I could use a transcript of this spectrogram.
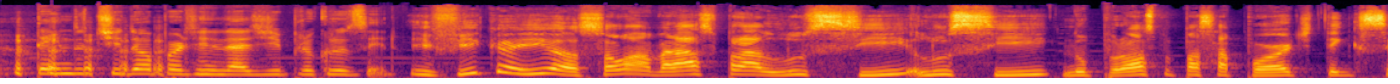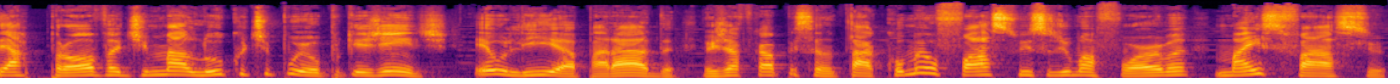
tendo tido a oportunidade de ir pro Cruzeiro. E fica aí, ó, só um abraço pra Lucy. Lucy, no próximo passaporte tem que ser a prova de maluco tipo eu. Porque, gente, eu li a parada, eu já ficava pensando, tá, como eu faço isso de uma forma mais fácil?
